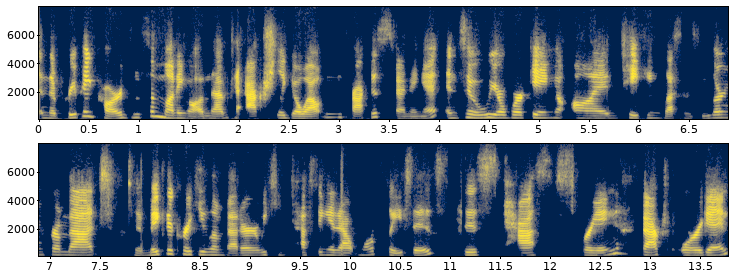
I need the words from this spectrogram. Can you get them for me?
and the prepaid cards and some money on them to actually go out and practice spending it. And so we are working on taking lessons we learned from that to make the curriculum better. We keep testing it out more places. This past spring, Fact Oregon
